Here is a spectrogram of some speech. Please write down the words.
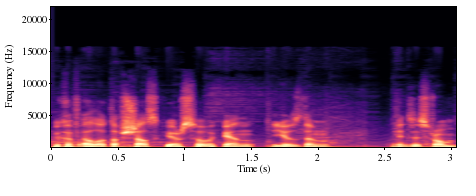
We have a lot of shells here, so we can use them in this room.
